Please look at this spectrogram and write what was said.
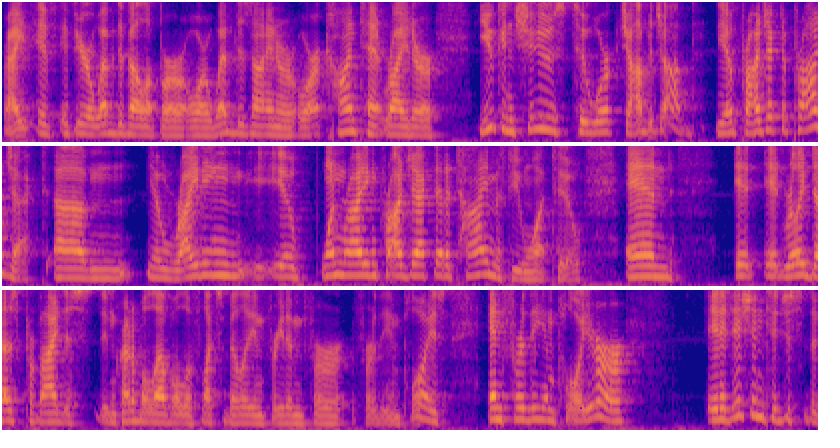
right? If if you're a web developer or a web designer or a content writer, you can choose to work job to job you know, project to project, um, you know, writing, you know, one writing project at a time if you want to. And it, it really does provide this incredible level of flexibility and freedom for, for the employees and for the employer, in addition to just the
